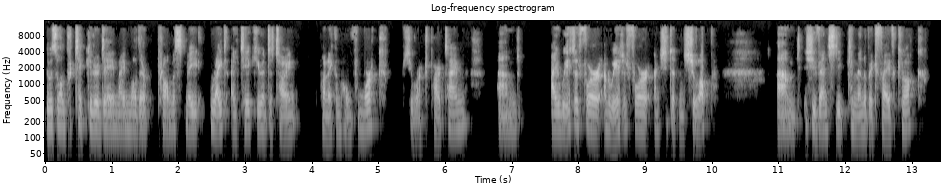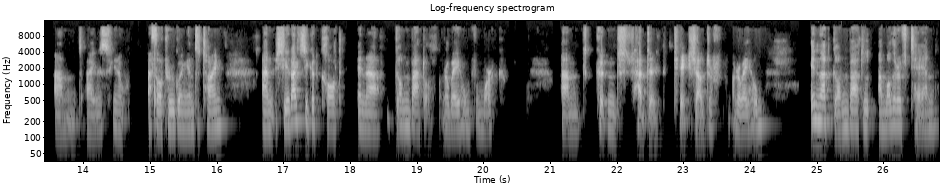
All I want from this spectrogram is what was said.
There was one particular day my mother promised me, Right, I'll take you into town when I come home from work. She worked part time and I waited for and waited for and she didn't show up. And she eventually came in about five o'clock and I was, you know, I thought we were going into town. And she had actually got caught in a gun battle on her way home from work and couldn't, had to take shelter on her way home. In that gun battle, a mother of 10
